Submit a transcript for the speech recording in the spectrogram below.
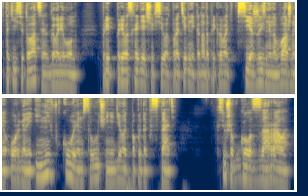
«В таких ситуациях, – говорил он, – при превосходящих силах противника надо прикрывать все жизненно важные органы и ни в коем случае не делать попыток встать». Ксюша в голос заорала –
